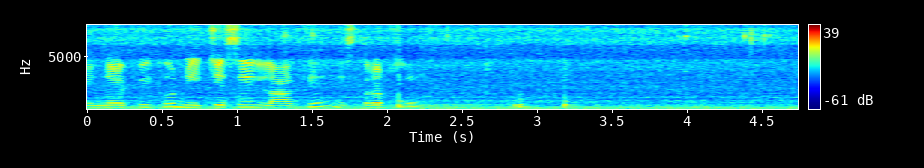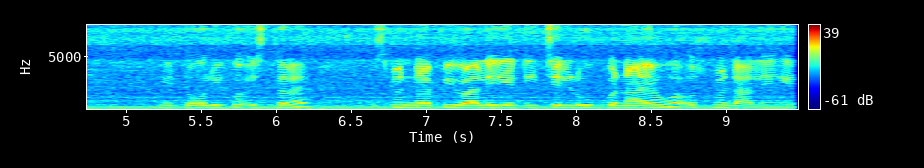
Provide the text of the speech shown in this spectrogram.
ये नेपी को नीचे से ला के इस तरफ़ से। ये डोरी को इस तरह, इसमें नेपी वाले ये नीचे लूप बनाया हुआ, उसमें डालेंगे।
